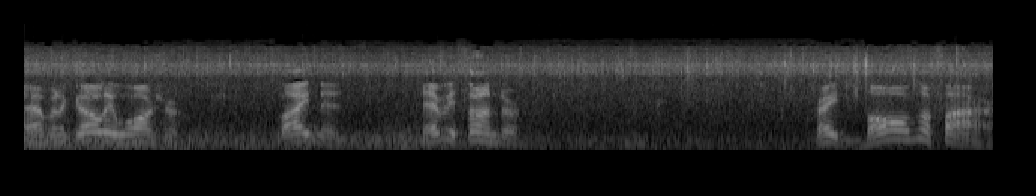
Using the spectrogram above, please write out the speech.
having a gully washer. Lightning. Heavy thunder. Great balls of fire.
